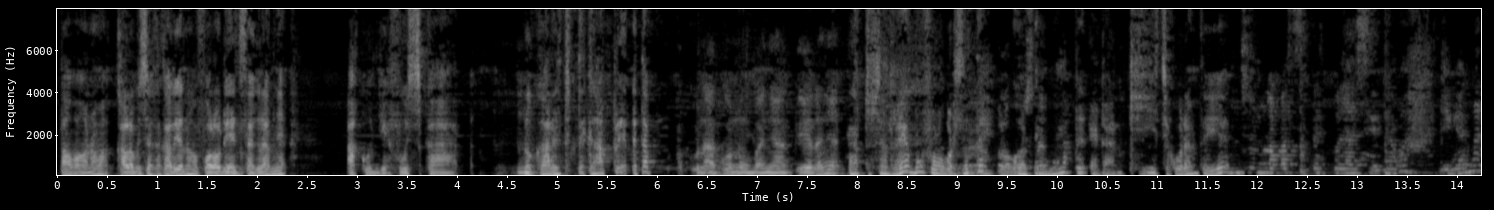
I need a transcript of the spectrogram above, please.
Pamang nama kalau misalkan kalian follow di Instagramnya akun Jefuska. Nukar itu teh update tetap Akun-akun nu banyak ya nanya ratusan ribu followers teh. Followers teh update edan ki cek urang teh ya. langsung lepas spekulasi teh wah jika na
